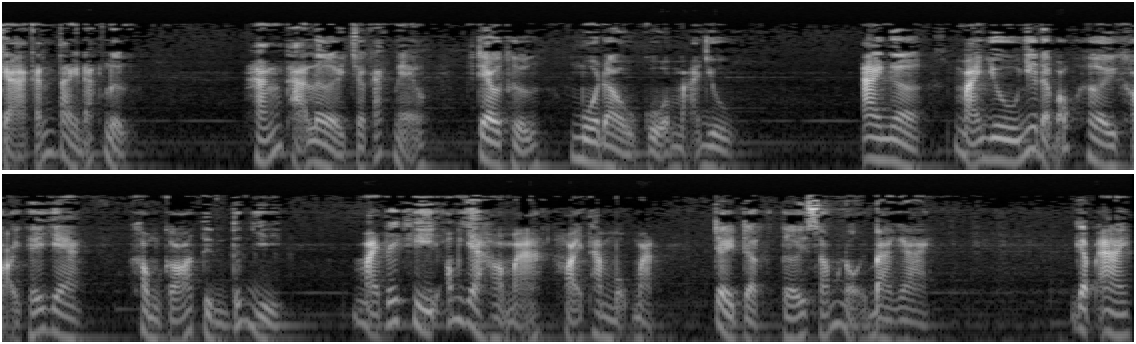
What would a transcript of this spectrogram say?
cả cánh tay đắc lực. Hắn thả lời cho các nẻo, treo thưởng mua đầu của Mã Du. Ai ngờ Mã Du như đã bốc hơi khỏi thế gian, không có tin tức gì. Mãi tới khi ông già họ Mã hỏi thăm một mạch, trời trật tới xóm nội Ba Gai. Gặp ai,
